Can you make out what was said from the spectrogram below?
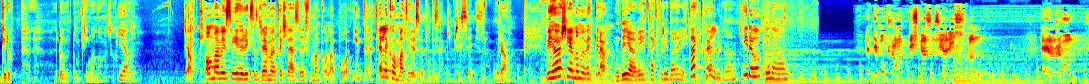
grupp runt omkring honom. Och så. Ja. ja. Tack. Om man vill se hur riksdagsledamöter klär sig får man kolla på internet eller komma till huset på besök. Precis. Bra. Vi hörs igen om en vecka då. Det gör vi. Tack för idag Erika. Tack själv. Hej då. Hej då. Den demokratiska socialismen är en revolt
